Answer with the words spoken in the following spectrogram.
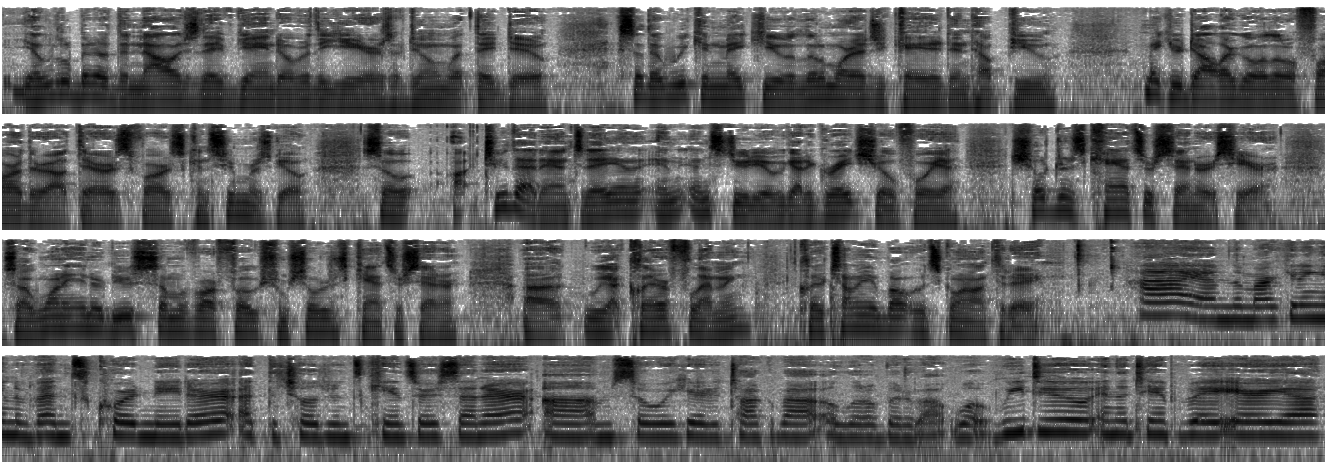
a little bit of the knowledge they've gained over the years of doing what they do, so that we can make you a little more educated and help you make your dollar go a little farther out there as far as consumers go. So, uh, to that end, today in, in, in studio, we got a great show for you. Children's Cancer Center is here. So, I want to introduce some of our folks from Children's Cancer Center. Uh, we got Claire Fleming. Claire, tell me about what's going on today. Hi, I'm the marketing and events coordinator at the Children's Cancer Center. Um, so we're here to talk about a little bit about what we do in the Tampa Bay area,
